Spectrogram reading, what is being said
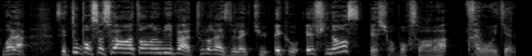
Voilà, c'est tout pour ce soir. En attendant, n'oublie pas tout le reste de l'actu éco et finance. Et sur Boursorama, très bon week-end.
